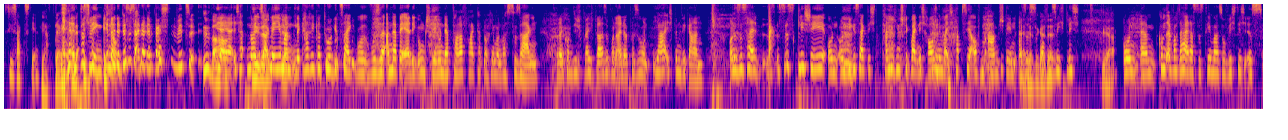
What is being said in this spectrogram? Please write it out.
Sie sagt's dir. Ja, der ist einer, Deswegen, ich, ich genau. finde, das ist einer der besten Witze überhaupt. Ja, ja, ich hab, Sie neulich hat mir jemand ja. eine Karikatur gezeigt, wo, wo sie an der Beerdigung stehen und der Pfarrer fragt, hat noch jemand was zu sagen? Und dann kommt die Sprechblase von einer Person, ja, ich bin vegan. Und es ist halt, es, es ist Klischee und, und wie gesagt, ich kann mich ein Stück weit nicht rausnehmen, weil ich hab's hier auf dem Arm stehen. Also Ja, es ist das. offensichtlich. Ja. Und ähm, kommt einfach daher, dass das Thema so wichtig ist.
